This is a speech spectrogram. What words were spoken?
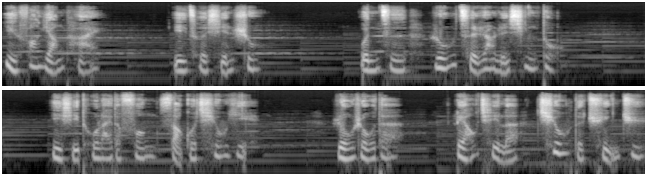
一方阳台。一册闲书，文字如此让人心动。一袭突来的风扫过秋叶，柔柔的撩起了秋的裙裾。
